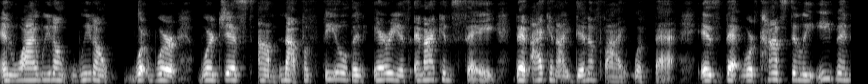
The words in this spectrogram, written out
and why we don't we don't we're, we're just um, not fulfilled in areas. And i can say that i can identify with that is that we're constantly even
